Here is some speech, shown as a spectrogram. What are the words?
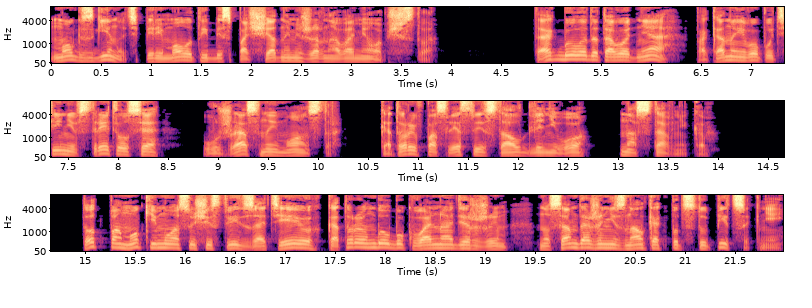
мог сгинуть, перемолотый беспощадными жерновами общества. Так было до того дня, пока на его пути не встретился ужасный монстр, который впоследствии стал для него наставником. Тот помог ему осуществить затею, которой он был буквально одержим, но сам даже не знал, как подступиться к ней.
